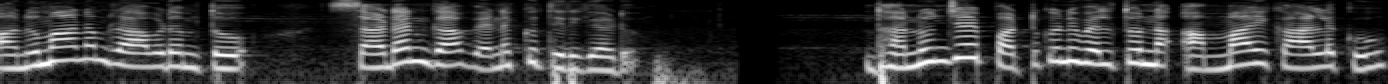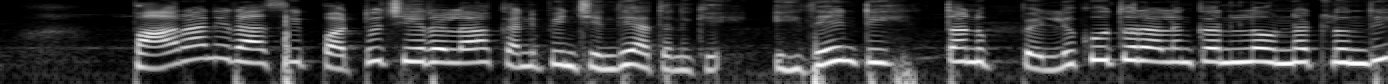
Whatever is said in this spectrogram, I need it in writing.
అనుమానం రావడంతో సడన్గా వెనక్కు తిరిగాడు. ధనుంజయ్ పట్టుకుని వెళ్తున్న అమ్మాయి కాళ్ళకు పారాని రాసి పట్టు చీరలా కనిపించింది అతనికి. ఇదేంటి? తను పెళ్ళి కూతురు అలంకరణలో ఉన్నట్లుంది?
